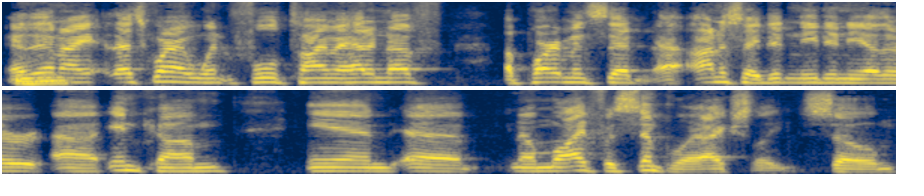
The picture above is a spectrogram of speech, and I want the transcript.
and then I that's when I went full time. I had enough apartments that uh, honestly I didn't need any other uh, income, and uh, you know, my life was simpler actually. So.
